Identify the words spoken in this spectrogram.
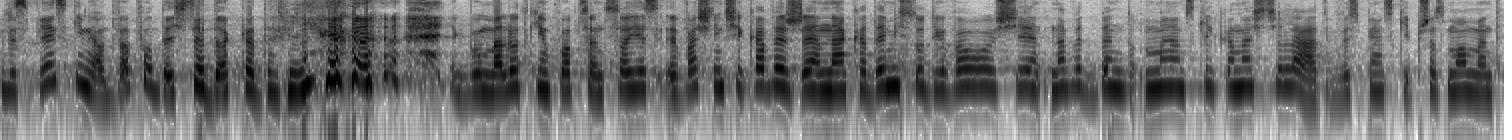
Wyspiański miał dwa podejścia do akademii, jak był malutkim chłopcem, co jest właśnie ciekawe, że na akademii studiowało się nawet mając kilkanaście lat. Wyspiański przez moment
